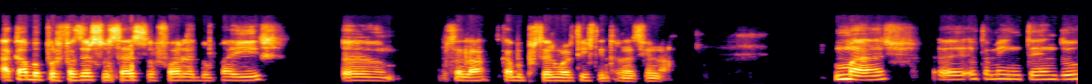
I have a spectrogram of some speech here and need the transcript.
acaba por fazer sucesso fora do país, uh, sei lá, acaba por ser um artista internacional. Mas uh, eu também entendo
